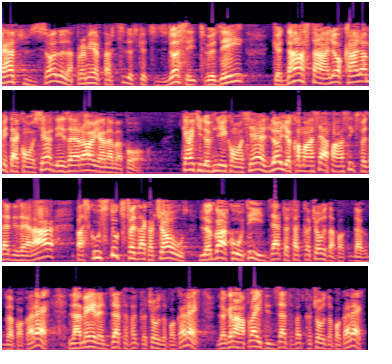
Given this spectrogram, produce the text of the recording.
quand tu dis ça, la première partie de ce que tu dis là, c'est tu veux dire que dans ce temps-là, quand l'homme était conscient, des erreurs, il n'y en avait pas. Quand il est devenu inconscient, là, il a commencé à penser qu'il faisait des erreurs, parce qu'aussitôt qu'il faisait quelque chose, le gars à côté, il disait, t'as fait quelque chose de pas, correct. La mère, elle disait, t'as fait quelque chose de pas correct. Le grand prêtre, il disait, t'as fait quelque chose de pas correct.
